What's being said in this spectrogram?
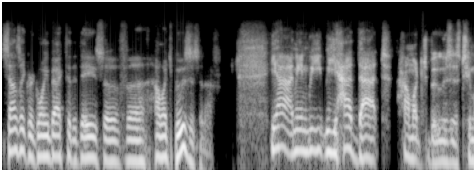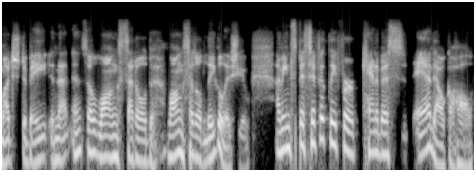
Sounds like we're going back to the days of uh, how much booze is enough. Yeah, I mean, we we had that how much booze is too much debate, and that and it's a long settled, long settled legal issue. I mean, specifically for cannabis and alcohol,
